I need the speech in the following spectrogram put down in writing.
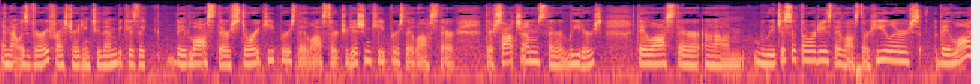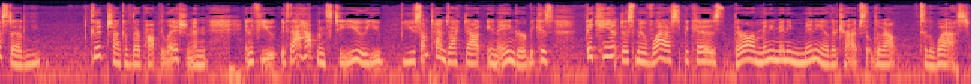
and that was very frustrating to them because they they lost their story keepers. They they lost their tradition keepers. They lost their their sachems, their leaders. They lost their um, religious authorities. They lost their healers. They lost a good chunk of their population and and if you if that happens to you you you sometimes act out in anger because they can't just move west because there are many many many other tribes that live out to the west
